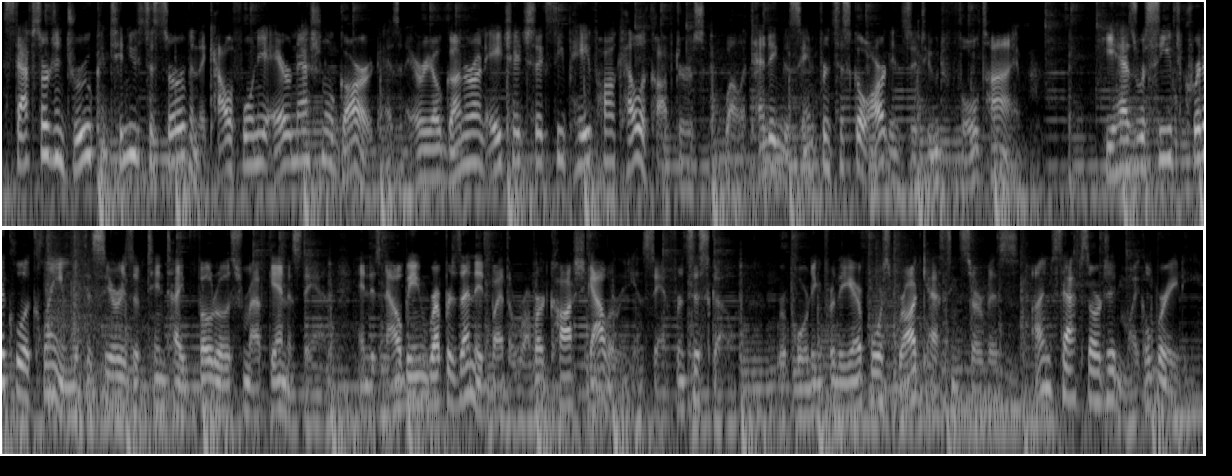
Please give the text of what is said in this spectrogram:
Staff Sergeant Drew continues to serve in the California Air National Guard as an aerial gunner on HH-60 Pavehawk helicopters while attending the San Francisco Art Institute full-time. He has received critical acclaim with a series of tintype photos from Afghanistan and is now being represented by the Robert Koch Gallery in San Francisco. Reporting for the Air Force Broadcasting Service, I'm Staff Sergeant Michael Brady.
